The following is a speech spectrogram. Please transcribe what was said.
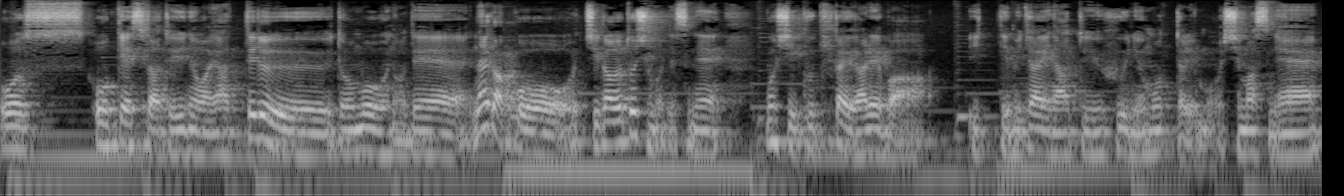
オーケストラというのはやってると思うので、なんかこう違う都市もですね、もし行く機会があれば行ってみたいなというふうに思ったりもしますね。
